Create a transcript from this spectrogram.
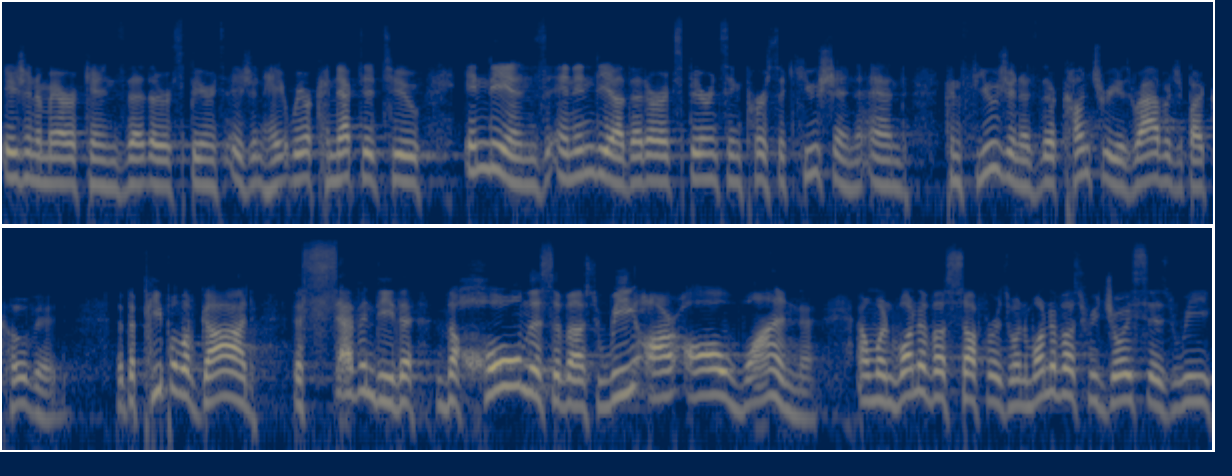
Asian Americans that are experiencing Asian hate. We are connected to Indians in India that are experiencing persecution and confusion as their country is ravaged by COVID. That the people of God, the 70, the, the wholeness of us, we are all one. And when one of us suffers, when one of us rejoices, we,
